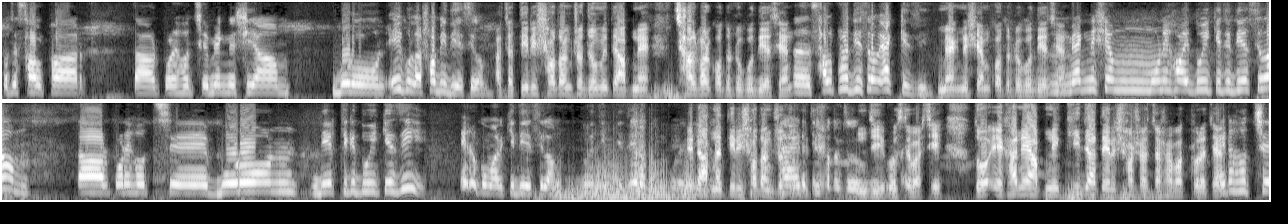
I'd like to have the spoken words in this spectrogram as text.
হচ্ছে সালফার তারপরে হচ্ছে ম্যাগনেসিয়াম বোরন এইগুলা সবই দিয়েছিলাম। আচ্ছা তিরিশ শতাংশ জমিতে আপনি সালফার কতটুকু দিয়েছেন? সালফার দিয়েছিলাম এক কেজি। ম্যাগনেশিয়াম কতটুকু দিয়েছেন? ম্যাগনেশিয়াম মনে হয় দুই কেজি দিয়েছিলাম। তারপরে হচ্ছে বোরন দেড় থেকে দুই কেজি এরকম আর কি দিয়েছিলাম দুই তিন কেজি এরকম। এটা আপনার তিরিশ শতাংশ হ্যাঁ, এটা জমিতে। 30 শতাংশ জমিতে। জি বুঝতে পারছি। তো এখানে আপনি কি জাতের শশা চাষাবাদ করেছেন? এটা হচ্ছে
